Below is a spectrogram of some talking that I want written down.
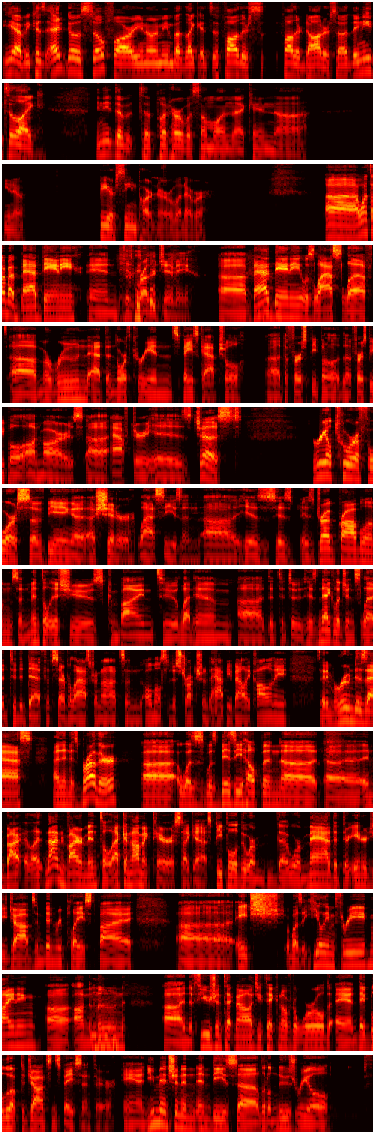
Yeah, because Ed goes so far, you know what I mean. But like, it's a father father daughter. So they need to like they need to to put her with someone that can uh you know be her scene partner or whatever. Uh, I want to talk about Bad Danny and his brother Jimmy. Uh, Bad mm-hmm. Danny was last left uh, marooned at the North Korean space capsule. Uh, the first people, the first people on Mars, uh, after his just real tour of force of being a, a shitter last season. Uh, his his his drug problems and mental issues combined to let him uh, to, to, to, his negligence led to the death of several astronauts and almost the destruction of the Happy Valley colony. So they marooned his ass, and then his brother. Uh, was was busy helping uh, uh, envi- not environmental economic terrorists I guess people that were that were mad that their energy jobs had been replaced by uh, H was it helium three mining uh, on the mm-hmm. moon. Uh, and the fusion technology taking over the world, and they blew up the Johnson Space Center. And you mentioned in, in these uh, little newsreel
